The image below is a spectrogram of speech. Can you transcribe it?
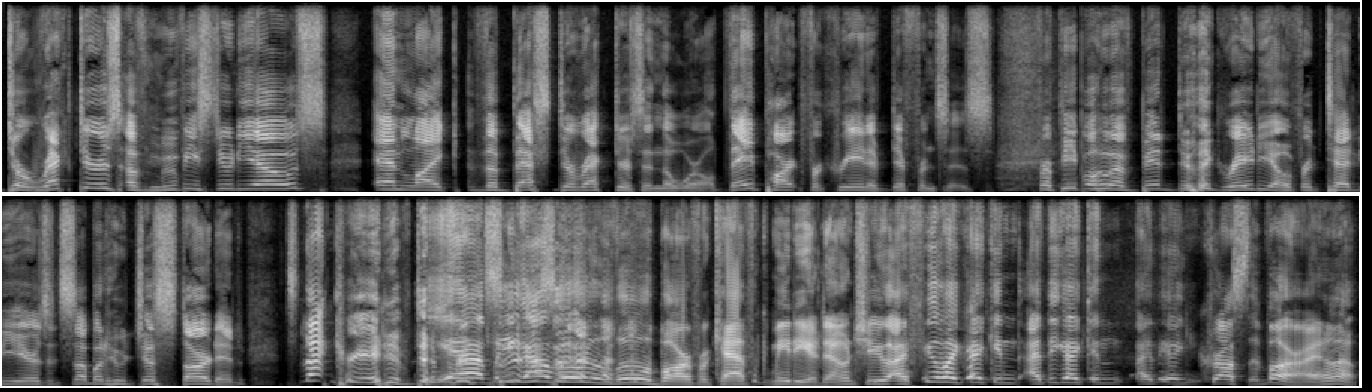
directors of movie studios and like the best directors in the world. They part for creative differences. For people who have been doing radio for 10 years and someone who just started, it's not creative differences. Yeah, but you gotta the little bar for Catholic media, don't you? I feel like I can. I think I can. I think I can cross the bar. I don't know.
